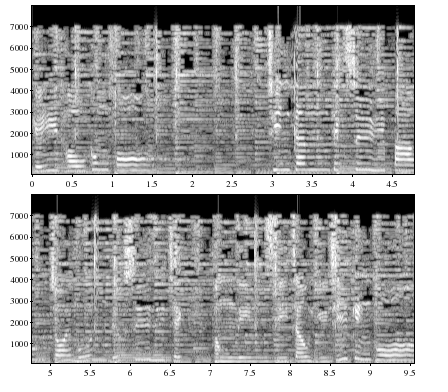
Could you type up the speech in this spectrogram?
几套功课，千斤的书包载满了书籍。童年时就如此经过，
